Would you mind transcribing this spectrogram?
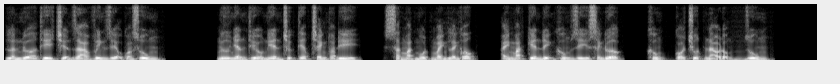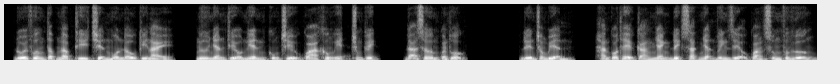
lần nữa thi triển ra vinh diệu quan sung ngư nhân thiếu niên trực tiếp tránh thoát đi, sắc mặt một mảnh lãnh gốc ánh mắt kiên định không gì sánh được, không có chút nào động dung. Đối phương tấp nập thi triển môn đấu kỹ này, ngư nhân thiếu niên cũng chịu qua không ít trùng kích, đã sớm quen thuộc. Đến trong biển, hắn có thể càng nhanh đích xác nhận vinh diệu quang sung phương hướng.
